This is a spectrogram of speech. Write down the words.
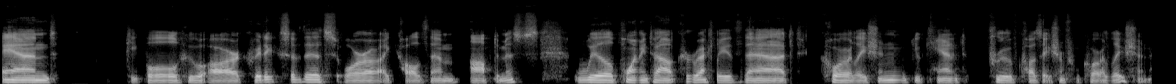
And people who are critics of this, or I call them optimists, will point out correctly that correlation, you can't prove causation from correlation.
